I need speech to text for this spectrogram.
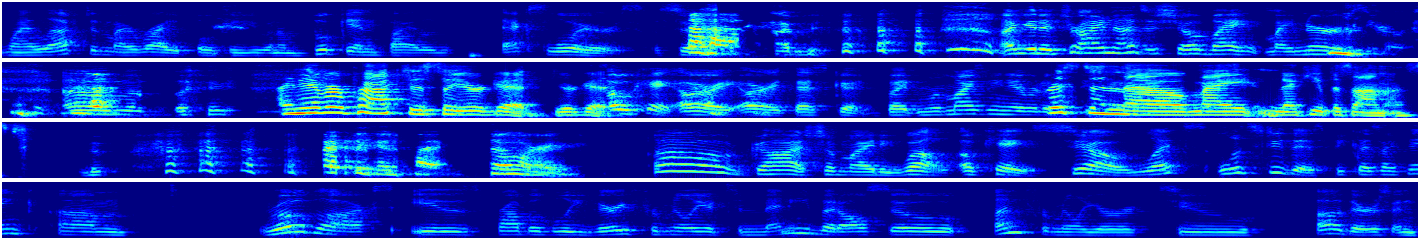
my left and my right, both of you, and I'm bookended by ex-lawyers. So I'm I'm gonna try not to show my my nerves here. Um, I never practice, so you're good. You're good. okay, all right, all right, that's good. But it reminds me never to. Kristen, though, might keep us honest. That's a good fight. Don't worry. oh gosh, almighty. Well, okay, so let's let's do this because I think um, Roblox is probably very familiar to many, but also unfamiliar to others. And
